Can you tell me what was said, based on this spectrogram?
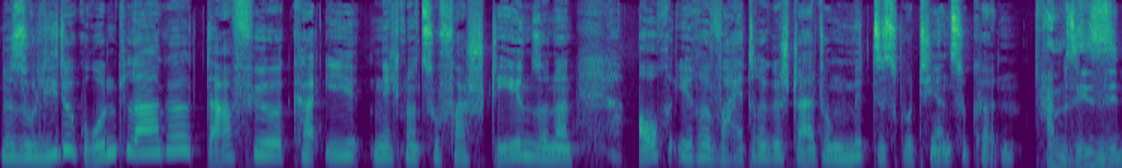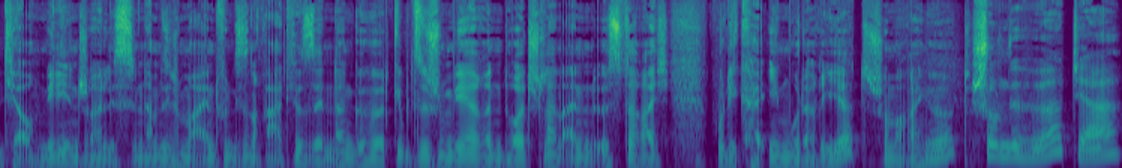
eine solide Grundlage dafür, KI nicht nur zu verstehen, sondern auch ihre weitere Gestaltung mitdiskutieren zu können. Haben Sie, Sie sind ja auch Medienjournalistin, haben Sie schon mal einen von diesen Radiosendern gehört? Gibt es zwischen mehreren in Deutschland, einen in Österreich, wo die KI moderiert? Schon mal reingehört? Schon gehört, ja.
